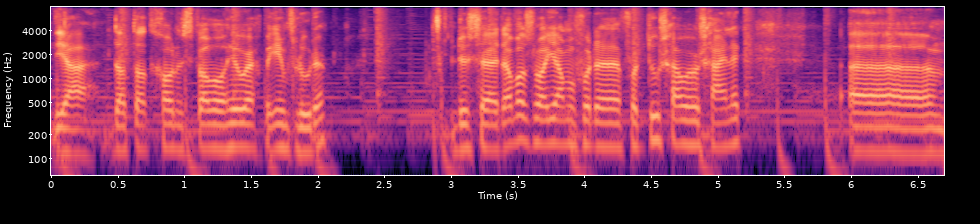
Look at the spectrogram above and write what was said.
ja, dat dat gewoon het spel wel heel erg beïnvloedde. Dus eh, dat was wel jammer voor de, voor de toeschouwer waarschijnlijk. Ehm,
